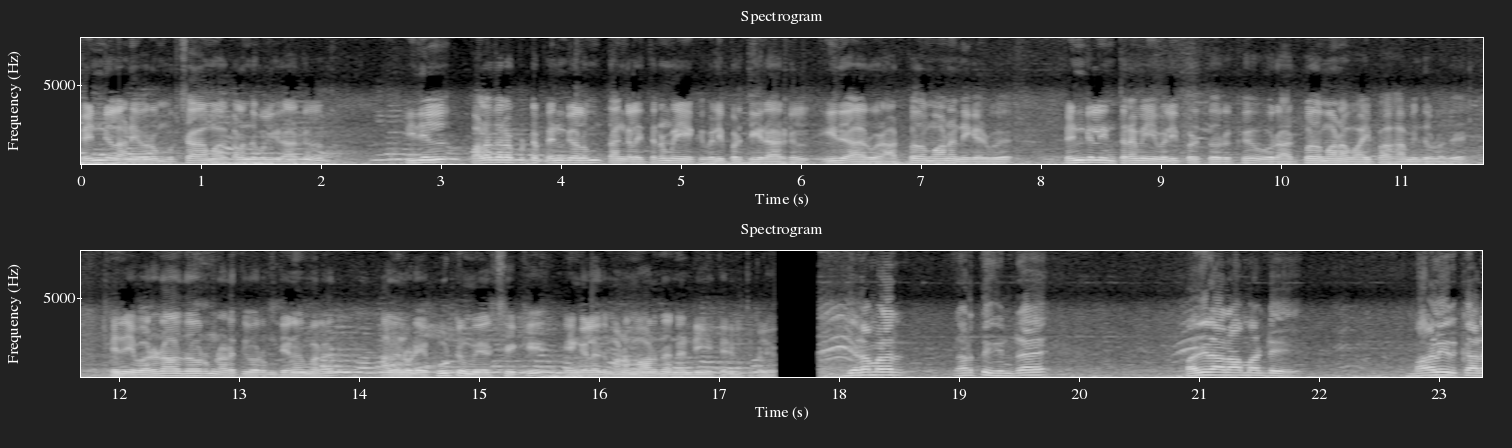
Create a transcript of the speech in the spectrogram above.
பெண்கள் அனைவரும் உற்சாகமாக கலந்து கொள்கிறார்கள். இதில் பலதரப்பட்ட பெண்களும் தங்களை திறமையை வெளிப்படுத்துகிறார்கள். இது ஒரு அற்புதமான நிகழ்வு. பெண்களின் திறமையை வெளிப்படுத்துவதற்கு ஒரு அற்புதமான வாய்ப்பாக அமைந்துள்ளது. இதை வருடாந்தோறும் நடத்தி வரும் தினமலர் அதனுடைய கூட்டு முயற்சிக்கு எங்களது மனமார்ந்த நன்றியை தெரிவித்துக் கொள்கிறேன் தினமலர் நடத்துகின்ற பதினாறாம் ஆண்டு மகளிருக்கான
